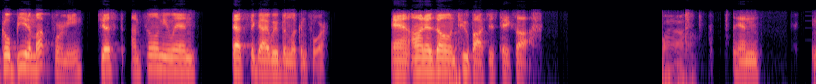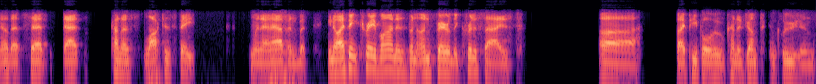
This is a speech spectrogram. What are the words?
go beat him up for me. Just I'm filling you in. That's the guy we've been looking for and on his own, Tupac just takes off. Wow. And you know that set that kind of locked his fate when that yeah. happened. But you know, I think Trayvon has been unfairly criticized uh, by people who kind of jumped to conclusions.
